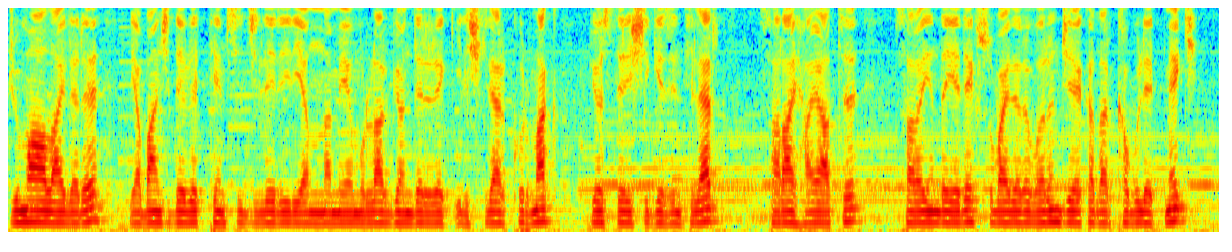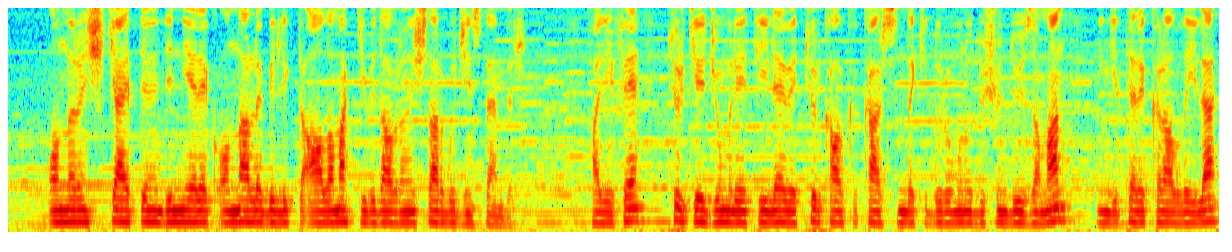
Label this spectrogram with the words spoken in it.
Cuma alayları, yabancı devlet temsilcileri yanına memurlar göndererek ilişkiler kurmak, gösterişli gezintiler, saray hayatı, sarayında yedek subayları varıncaya kadar kabul etmek, onların şikayetlerini dinleyerek onlarla birlikte ağlamak gibi davranışlar bu cinstendir. Halife, Türkiye Cumhuriyeti ile ve Türk halkı karşısındaki durumunu düşündüğü zaman İngiltere Krallığı'yla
